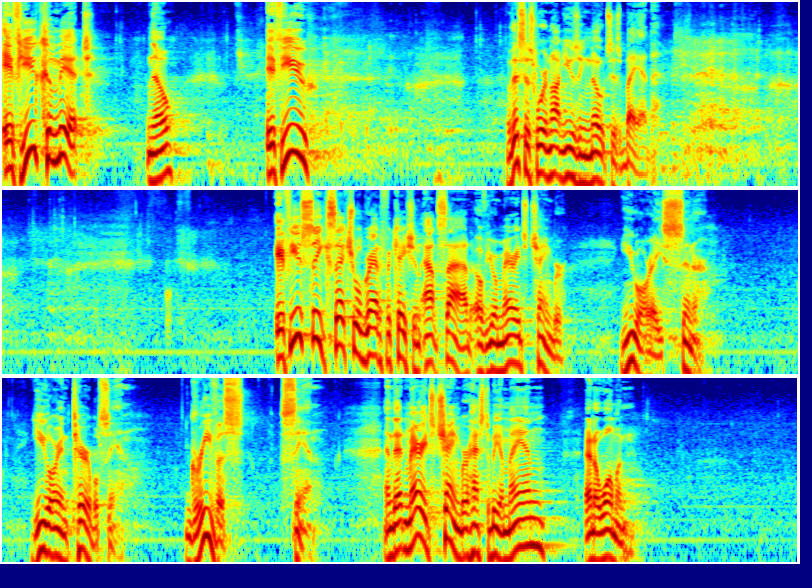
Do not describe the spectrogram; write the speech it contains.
If you commit, no, if you, this is where not using notes is bad. If you seek sexual gratification outside of your marriage chamber, you are a sinner. You are in terrible sin, grievous sin. And that marriage chamber has to be a man and a woman.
